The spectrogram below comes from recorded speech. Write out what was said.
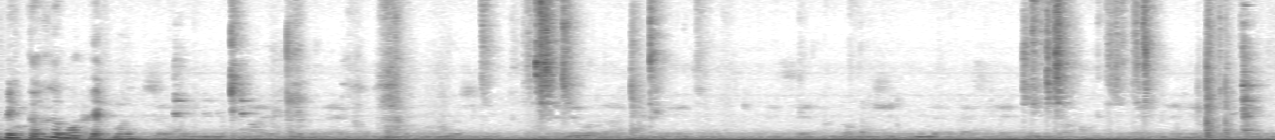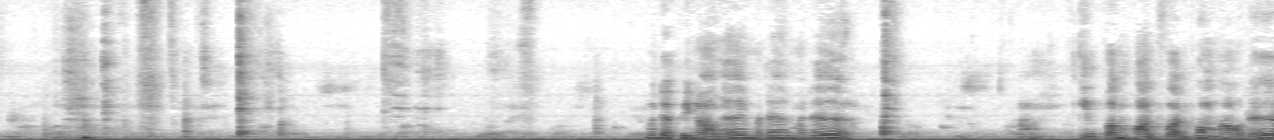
พริกก็คือบ่เผ็ดมึง มาเด้อพี่น้องเอ้ยมาเด้อมาเด้อกินป้อมหอนฝอนพ่อมเมาเด้อ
